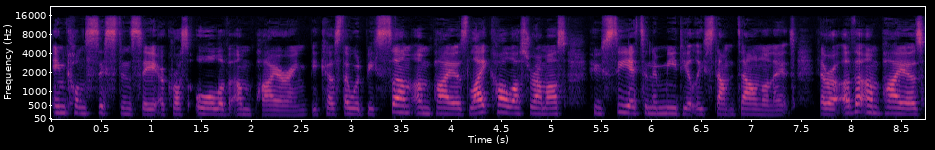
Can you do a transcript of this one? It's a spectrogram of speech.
inconsistency across all of umpiring because there would be some umpires like Carlos Ramos who see it and immediately stamp down on it. There are other umpires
